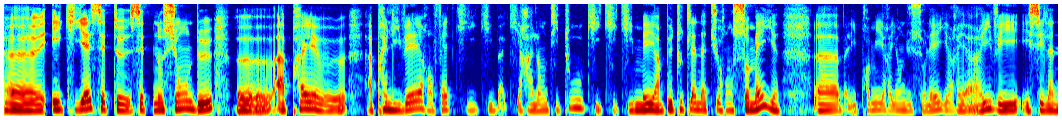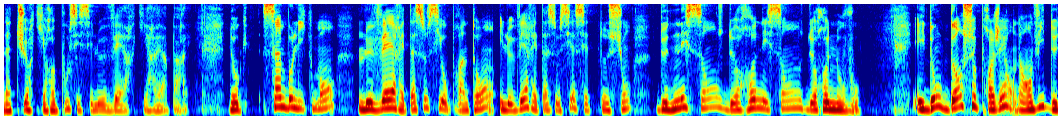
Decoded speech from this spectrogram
Euh, et qui est cette, cette notion de euh, après, euh, après l'hiver en fait qui, qui, bah, qui ralentit tout, qui, qui, qui, met un peu toute la nature en sommeil. Bah, les premiers rayons du soleil réarrivent et, c'est la nature qui repousse et c'est le vert qui réapparaît. Donc symboliquement, le vert est associé au printemps et le vert est associé à cette notion de naissance, de renaissance, de renouveau. Et donc, dans ce projet, on a envie de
